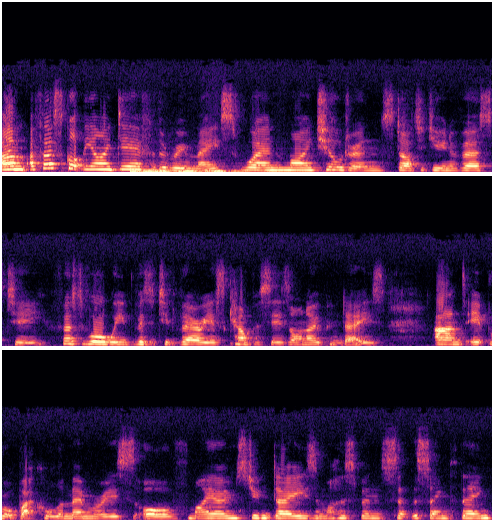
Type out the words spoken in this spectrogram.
Um, I first got the idea for the roommates when my children started university. First of all, we visited various campuses on open days, and it brought back all the memories of my own student days, and my husband said the same thing.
